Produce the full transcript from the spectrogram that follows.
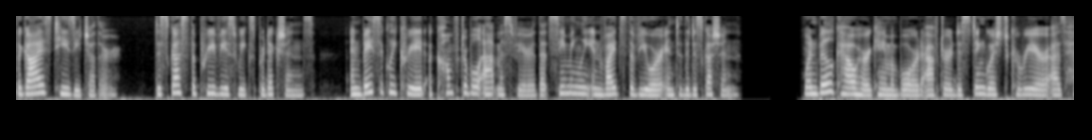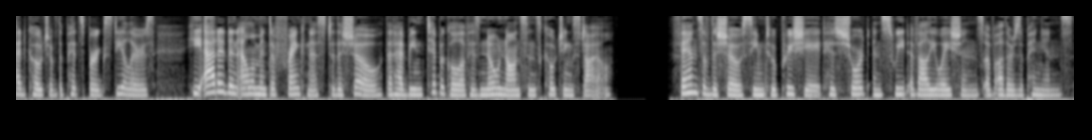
The guys tease each other, discuss the previous week's predictions, and basically create a comfortable atmosphere that seemingly invites the viewer into the discussion. When Bill Cowher came aboard after a distinguished career as head coach of the Pittsburgh Steelers, he added an element of frankness to the show that had been typical of his no nonsense coaching style. Fans of the show seemed to appreciate his short and sweet evaluations of others' opinions.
